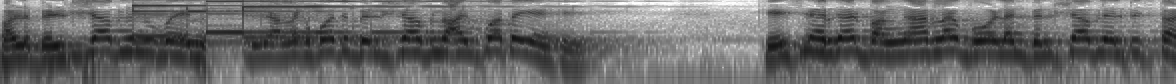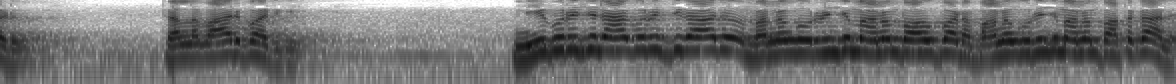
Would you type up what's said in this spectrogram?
వాళ్ళు బెల్ట్ షాపులు నువ్వు నువ్వు వెళ్ళకపోతే బెల్ట్ షాపులు ఆగిపోతాయి ఏంటి? కేసీఆర్ గారు బంగారులా బోల్డ్ అని బెల్ట్ షాపులు వెళ్ళిపిస్తాడు తెల్లవారిపాటికి. నీ గురించి నా గురించి కాదు మన గురించి మనం బాగుపడ మన గురించి మనం బతకాలి.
